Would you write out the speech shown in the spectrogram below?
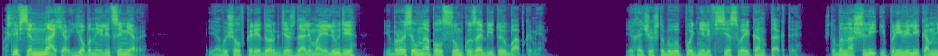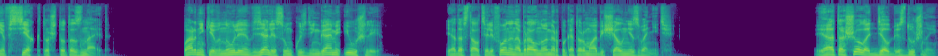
Пошли все нахер, ёбаные лицемеры. Я вышел в коридор, где ждали мои люди, и бросил на пол сумку, забитую бабками. Я хочу, чтобы вы подняли все свои контакты чтобы нашли и привели ко мне всех, кто что-то знает. Парни кивнули, взяли сумку с деньгами и ушли. Я достал телефон и набрал номер, по которому обещал не звонить. «Я отошел от дел бездушный.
